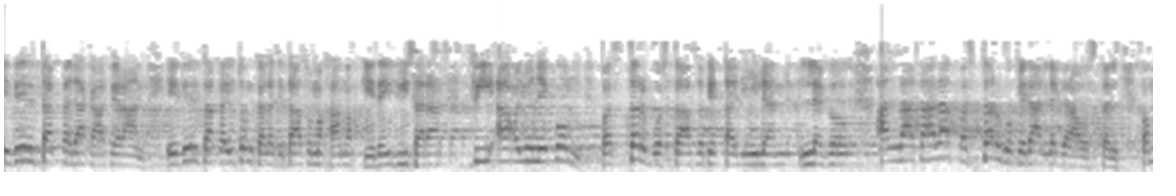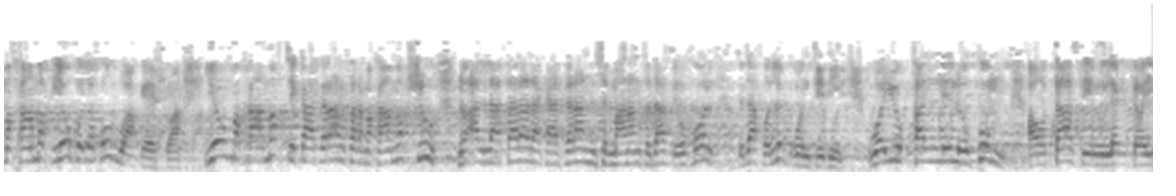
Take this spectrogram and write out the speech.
اذ التقدا کافران اذ التقیتم کله چې تاسو مخامخ کې دی دوی سره فی اعینکم پستر ګستاسو کې قلیلا لګو الله تعالی پستر ګو کې دا لګ راوستل په مخامخ یو خو د خوب واقع شو یو مخامخ چې کافرانو سره مخامخ شو نو الله تعالی دا کافرانو مسلمانانو ته داسې وکول چې دا خو لږ غونتی دي و یقللکم او تاسو هم لږ کړی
